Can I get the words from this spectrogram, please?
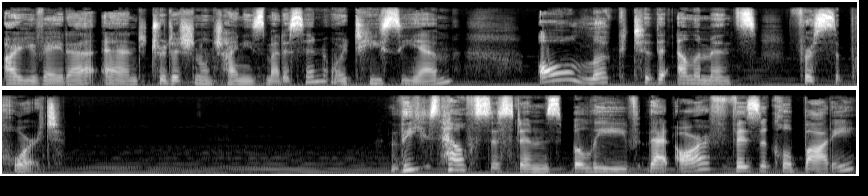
Ayurveda and traditional Chinese medicine or TCM, all look to the elements for support these health systems believe that our physical body,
